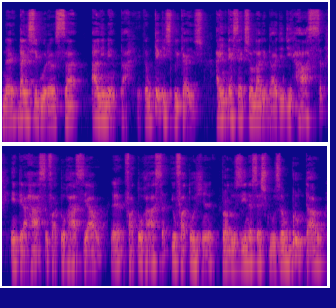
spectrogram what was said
né, da insegurança alimentar. Então, o que, que explica isso? A interseccionalidade de raça, entre a raça, o fator racial, né, o fator raça e o fator gênero, produzindo essa exclusão brutal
